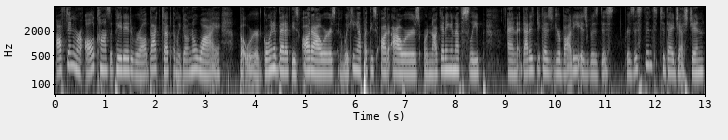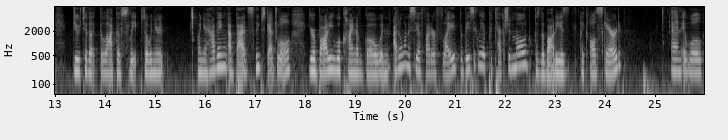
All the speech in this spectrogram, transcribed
Often we're all constipated, we're all backed up, and we don't know why, but we're going to bed at these odd hours and waking up at these odd hours or not getting enough sleep. And that is because your body is resist- resistant to digestion due to the, like, the lack of sleep. So when you're when you're having a bad sleep schedule, your body will kind of go and I don't want to say a fight or flight, but basically a protection mode because the body is like all scared and it will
